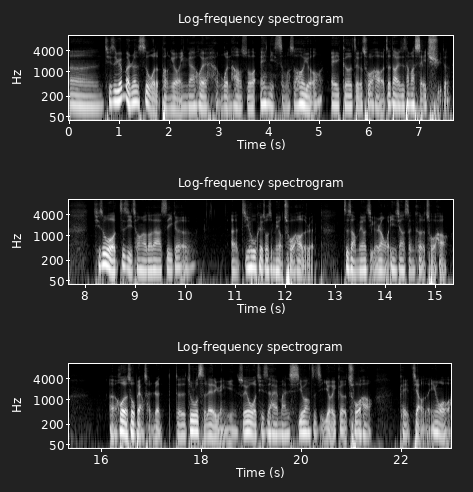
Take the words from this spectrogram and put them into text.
嗯，其实原本认识我的朋友应该会很问号，说：“诶，你什么时候有 A 哥这个绰号？这到底是他妈谁取的？”其实我自己从小到大是一个，呃，几乎可以说是没有绰号的人，至少没有几个让我印象深刻的绰号。呃，或者说我不想承认，就是诸如此类的原因，所以我其实还蛮希望自己有一个绰号可以叫的，因为我。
